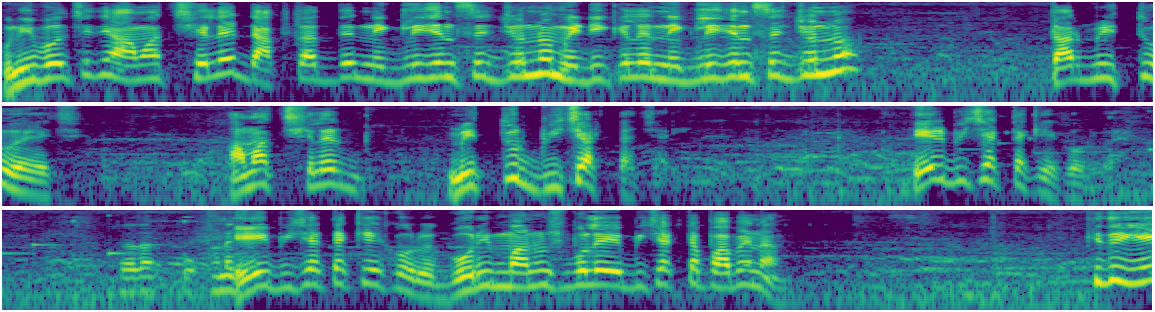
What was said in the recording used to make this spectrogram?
উনি বলছেন যে, আমার ছেলে ডাক্তারদের নেগলিজেন্সের জন্য মেডিকেলের নেগলিজেন্সের জন্য তার মৃত্যু হয়েছে। আমার ছেলের মৃত্যুর বিচারটা চাই। এর বিচারটা কে করবে? এই বিচারটা কে করবে? গরিব মানুষ বলে এই বিচারটা পাবে না। কিন্তু এ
